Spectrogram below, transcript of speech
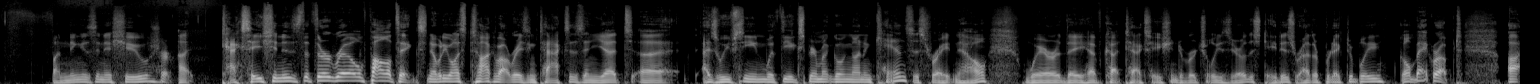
funding is an issue. Sure. Uh, taxation is the third rail of politics. Nobody wants to talk about raising taxes, and yet uh, as we've seen with the experiment going on in Kansas right now, where they have cut taxation to virtually zero, the state is rather predictably going bankrupt. Uh,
